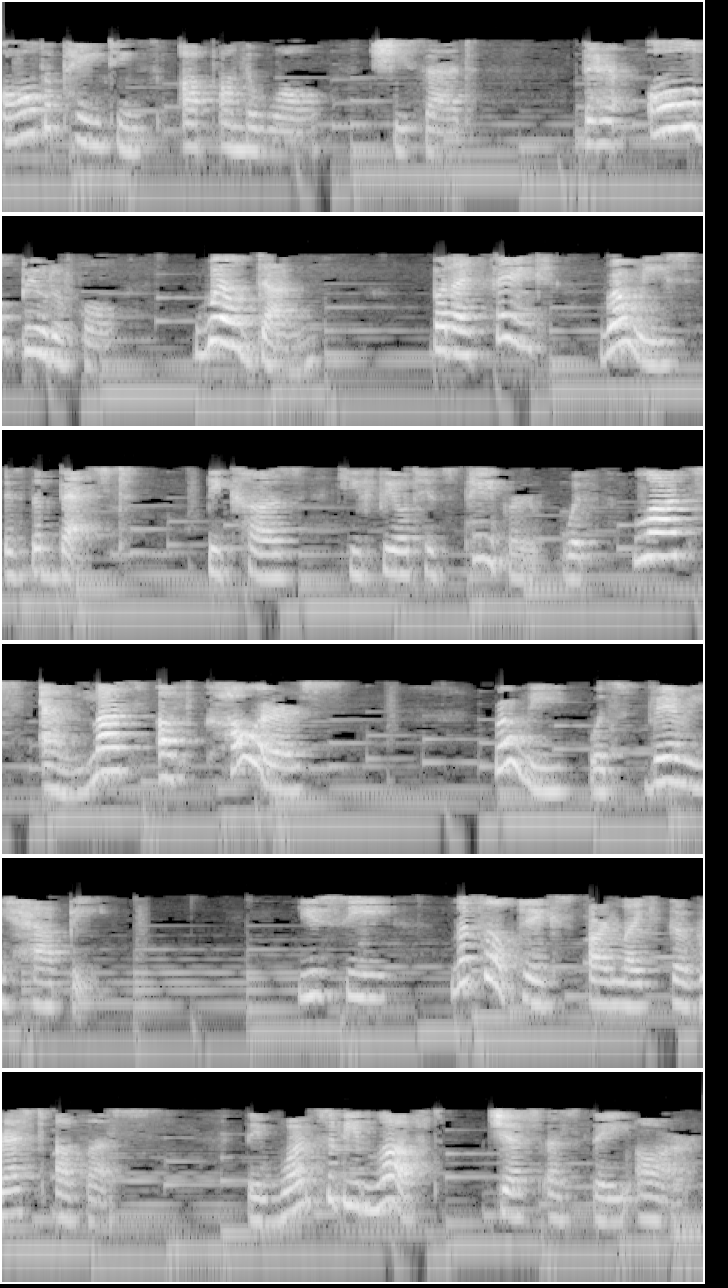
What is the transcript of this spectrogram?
all the paintings up on the wall. She said, They're all beautiful. Well done. But I think Rory's is the best because he filled his paper with lots and lots of colors. Rory was very happy. You see, little pigs are like the rest of us. They want to be loved just as they are.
